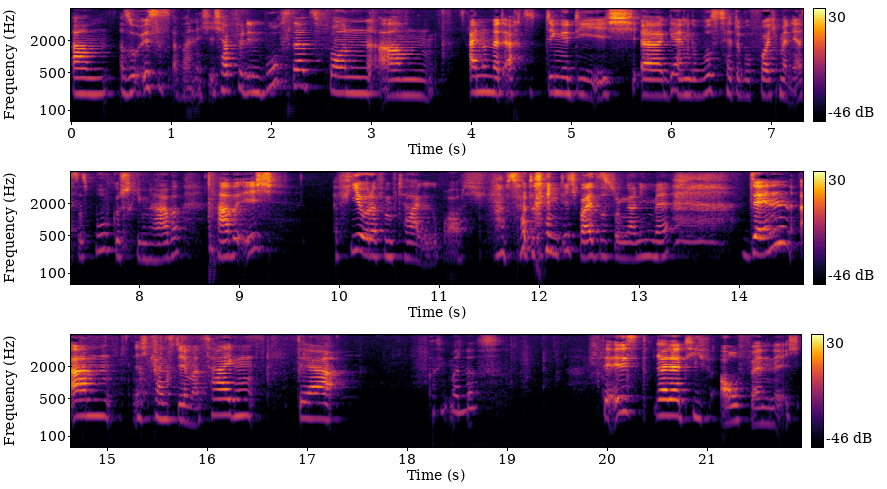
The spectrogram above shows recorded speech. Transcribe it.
Ähm, so ist es aber nicht. Ich habe für den Buchsatz von ähm, 180 Dinge, die ich äh, gern gewusst hätte, bevor ich mein erstes Buch geschrieben habe, habe ich vier oder fünf Tage gebraucht. Ich habe es verdrängt, ich weiß es schon gar nicht mehr. Denn, ähm, ich kann es dir mal zeigen, der, sieht man das? Der ist relativ aufwendig.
